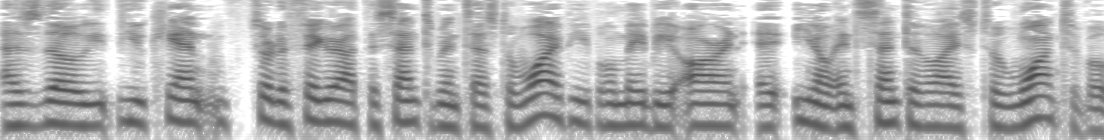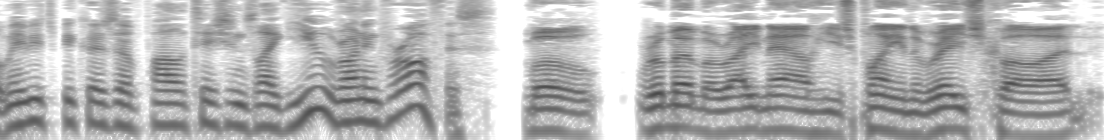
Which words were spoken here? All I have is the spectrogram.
as though you- you can't sort of figure out the sentiments as to why people maybe aren't, uh, you know, incentivized to want to vote. Maybe it's because of politicians like you running for office. Well, remember, right now he's playing the race card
